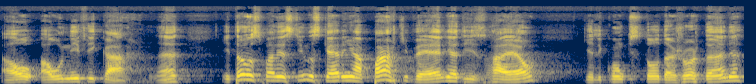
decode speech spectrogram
ao, ao unificar. Né? Então, os palestinos querem a parte velha de Israel, que ele conquistou da Jordânia,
